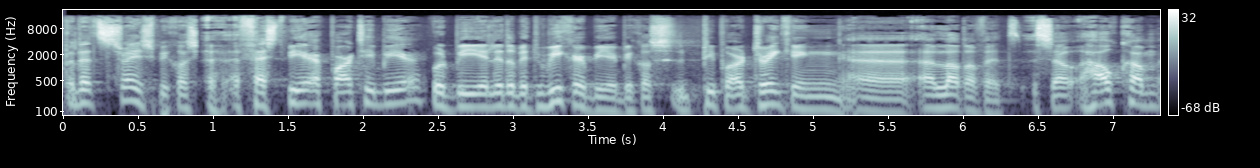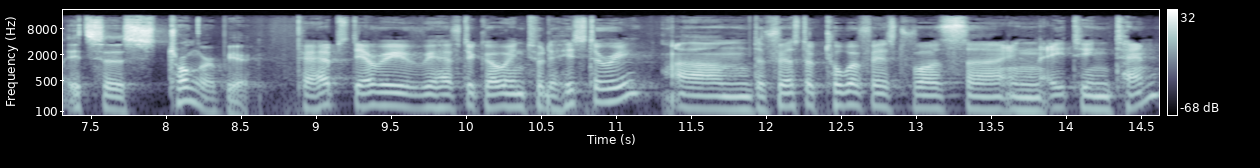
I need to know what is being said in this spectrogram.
But that's strange because a, a fest beer, a party beer, would be a little bit weaker beer because people are drinking uh, a lot of it. So how come it's a stronger beer? Perhaps there we, we have to go into the history. Um, the first Oktoberfest was uh, in 1810,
